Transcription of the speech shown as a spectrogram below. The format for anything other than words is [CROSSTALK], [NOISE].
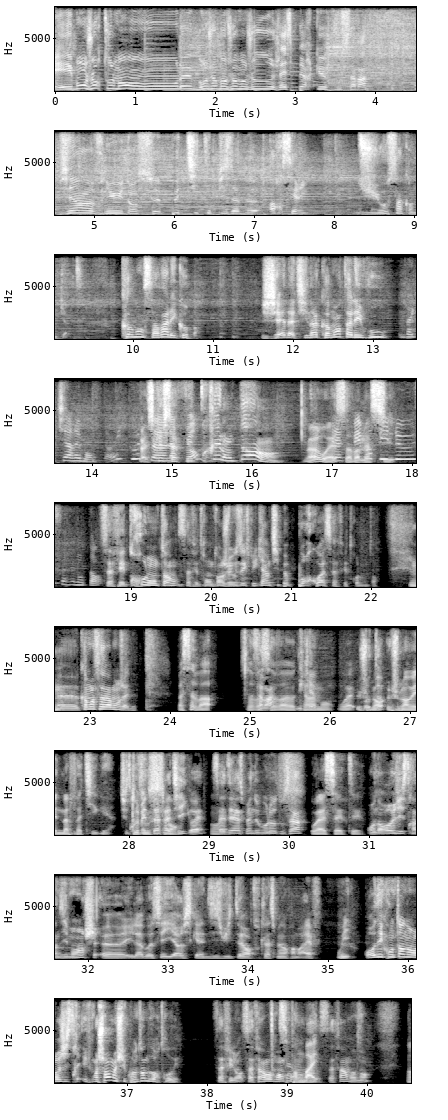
Et bonjour tout le monde Bonjour, bonjour, bonjour J'espère que vous, ça va. Bienvenue dans ce petit épisode hors série du Haut 54. Comment ça va les copains? Jed, Atina, comment allez-vous? Bah carrément bien, écoute. Parce que euh, ça la fait forme. très longtemps Ah ouais, ça va, merci. pilou, ça fait longtemps. Ça fait trop longtemps, ça fait trop longtemps. Je vais vous expliquer un petit peu pourquoi ça fait trop longtemps. Mm. Euh, comment ça va mon Jed Bah ça va. Ça va, Ça ça va carrément. Ouais, je me, top. je me remets de ma fatigue. Tu te remets de ta fatigue, ouais. Ça a été la semaine de boulot, tout ça Ouais, ça a été. On enregistre un dimanche, euh, il a bossé hier jusqu'à 18h toute la semaine, enfin bref. Oui. On est content d'enregistrer. Et franchement, moi je suis content de vous retrouver. Ça fait, long... ça fait un moment. Ça fait- Ça fait un moment.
